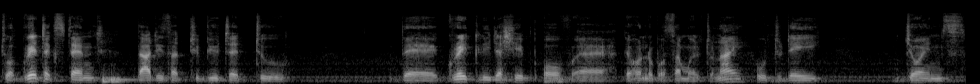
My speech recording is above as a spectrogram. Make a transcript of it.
to a great extent, that is attributed to the great leadership of uh, the Honorable Samuel Tunai, who today joins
